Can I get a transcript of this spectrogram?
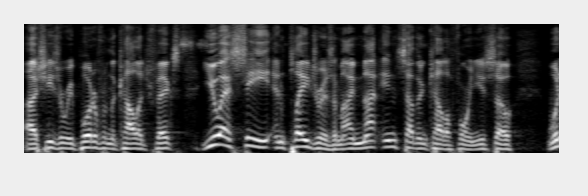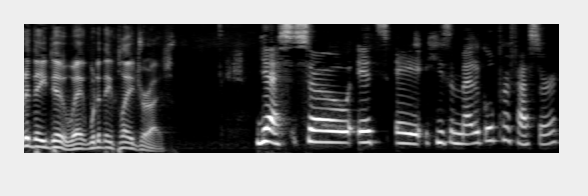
Uh, she's a reporter from the College Fix. USC and plagiarism. I'm not in Southern California, so what did they do? What did they plagiarize? Yes, so it's a he's a medical professor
